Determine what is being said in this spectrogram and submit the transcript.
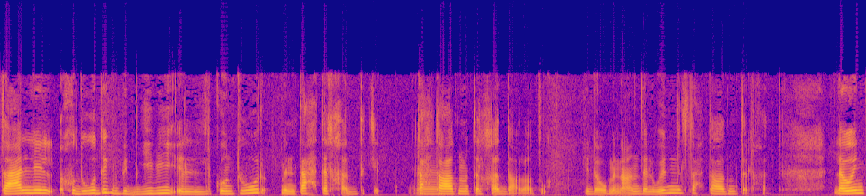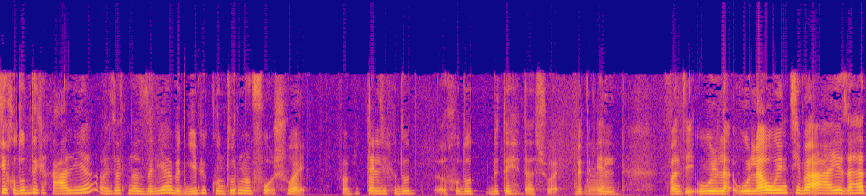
تعلي خدودك بتجيبي ال contour من تحت الخد كده تحت مم. عظمة الخد على طول كده ومن عند الودن لتحت عظمة الخد لو انت خدودك عالية عايزة تنزليها بتجيبي ال contour من فوق شوية فبالتالي خدود خدود بتهدى شوية بتقل مم. فانت ول- ولو انت بقى عايزاها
